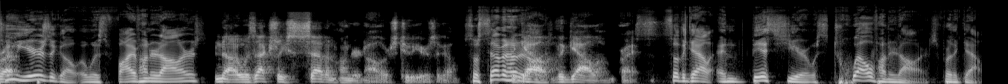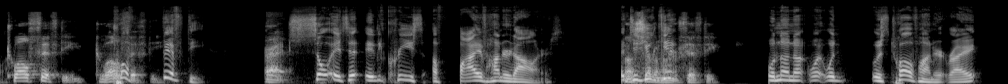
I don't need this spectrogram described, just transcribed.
two years ago it was five hundred dollars. no, it was actually seven hundred dollars two years ago. So seven The hundred dollars. the gala, right? So the gala, and this year it was twelve hundred dollars for the gala. Twelve fifty. Twelve fifty. Fifty. Right. So it's an increase of five hundred dollars. Oh, Did you get? fifty. Well, no, no. What, what it was twelve hundred, right?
